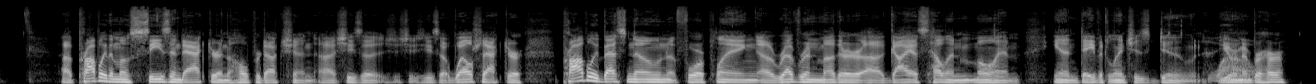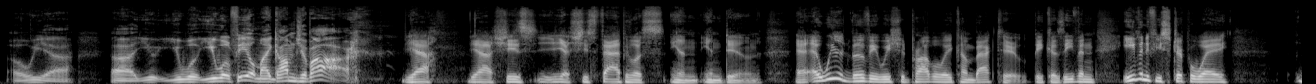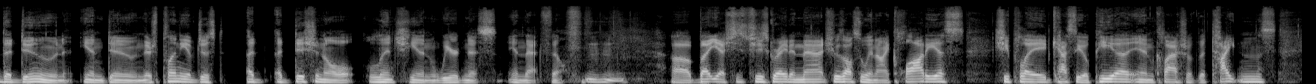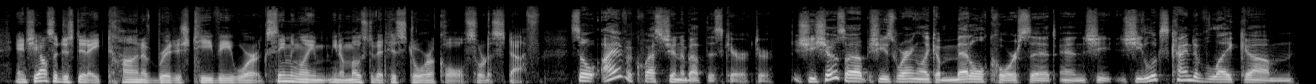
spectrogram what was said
Uh, probably the most seasoned actor in the whole production. Uh, she's a she's a Welsh actor, probably best known for playing uh, Reverend Mother uh, Gaius Helen Mohiam in David Lynch's Dune. Wow. You remember her? Oh yeah. Uh, you you will you will feel my gom jabbar. Yeah, yeah, she's yeah, she's fabulous in in Dune. A, a, weird movie we should probably come back to because even even if you strip away the Dune in Dune, there's plenty of just a, additional Lynchian weirdness in that film. Mm-hmm. Uh, but yeah, she's she's great in that. She was also in I Claudius. She played Cassiopeia in Clash of the Titans, and she also just did a ton of British TV work, seemingly you know most of it historical sort of stuff. So I have a question about this character. She shows up, she's wearing like a metal corset and she she looks kind of like um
